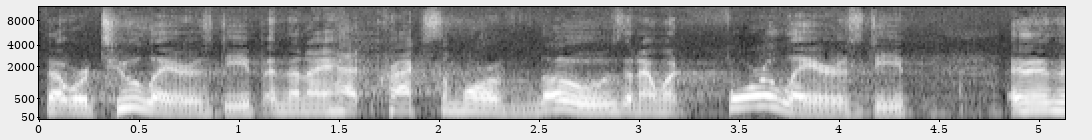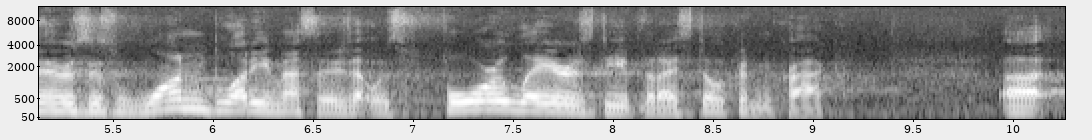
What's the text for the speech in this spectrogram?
that were two layers deep and then I had cracked some more of those and I went four layers deep and then there was this one bloody message that was four layers deep that I still couldn't crack. Uh,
